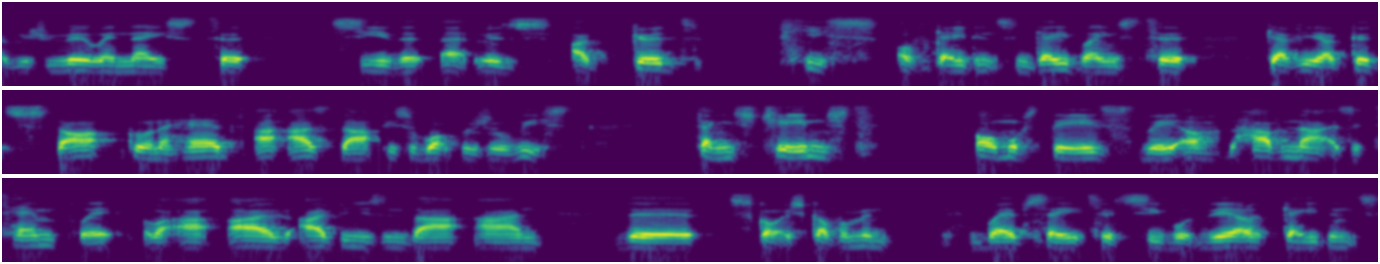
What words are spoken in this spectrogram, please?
It was really nice to see that it was a good piece of guidance and guidelines to give you a good start going ahead. As that piece of work was released, things changed almost days later. Having that as a template, I, have I've been using that and the Scottish Government website to see what their guidance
